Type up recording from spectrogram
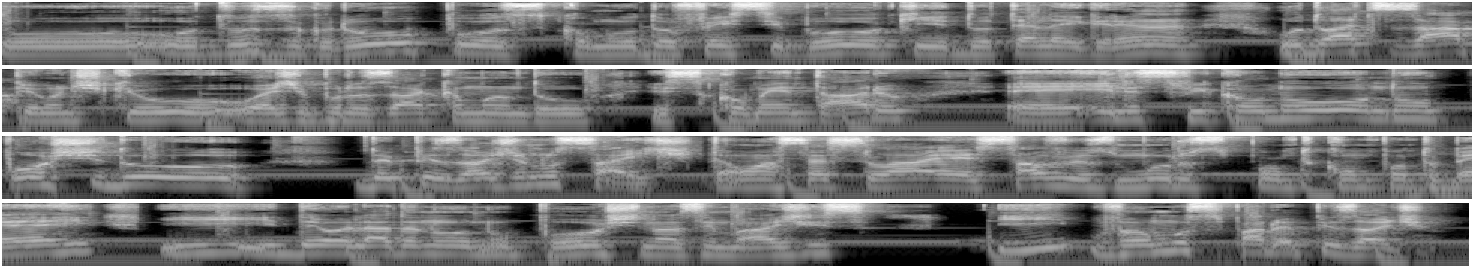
o, o dos grupos, como o do Facebook, do Telegram, o do WhatsApp, onde que o, o Ed Brusaka mandou esse comentário, é, eles ficam no, no post do, do episódio no site. Então acesse lá, é salveosmuros.com.br e, e dê uma olhada no, no post, nas imagens. E vamos para o episódio.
